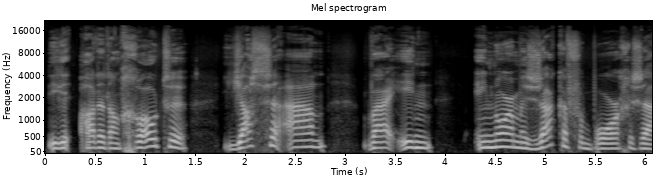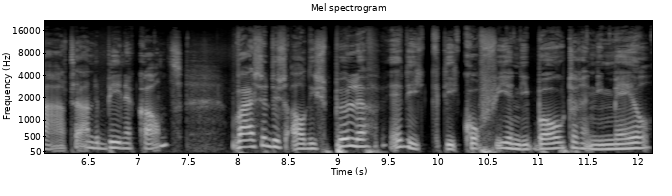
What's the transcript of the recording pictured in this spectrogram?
Die hadden dan grote jassen aan waarin enorme zakken verborgen zaten aan de binnenkant. Waar ze dus al die spullen, hè, die, die koffie en die boter en die meel,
